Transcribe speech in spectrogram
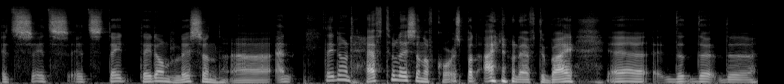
It's, it's, it's. They, they don't listen, uh, and they don't have to listen, of course. But I don't have to buy uh, the, the, the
